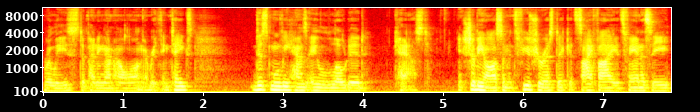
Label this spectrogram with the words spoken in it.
release, depending on how long everything takes. This movie has a loaded cast. It should be awesome. It's futuristic, it's sci fi, it's fantasy.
